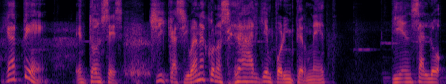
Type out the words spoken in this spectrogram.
Fíjate. Entonces, chicas, si van a conocer a alguien por internet, piénsalo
